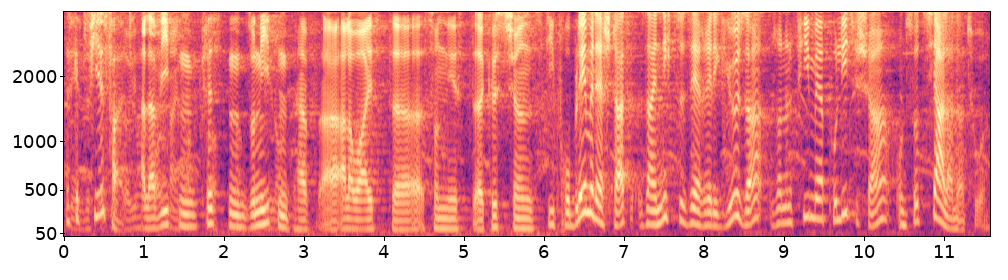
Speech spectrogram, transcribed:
Es gibt Vielfalt. Alawiten, Christen, Sunniten. Uh, uh, die Probleme der Stadt seien nicht so sehr religiöser, sondern vielmehr politischer und sozialer Natur.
